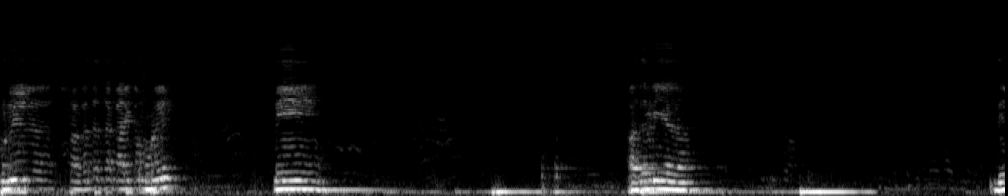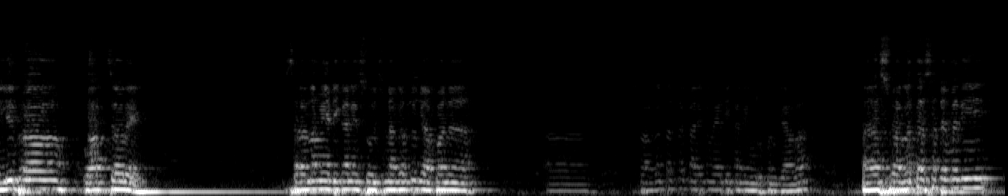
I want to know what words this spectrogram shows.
पुढील स्वागताचा कार्यक्रम होईल. मी आदरणीय दिलीपराव वाघचौरे सरांना मी या ठिकाणी सूचना करतो की आपण स्वागताचा कार्यक्रम या ठिकाणी उरकून घ्यावा. स्वागतासाठी मध्ये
